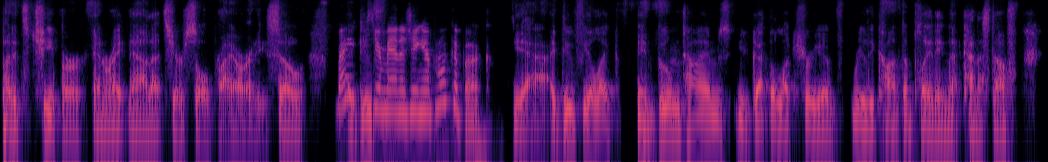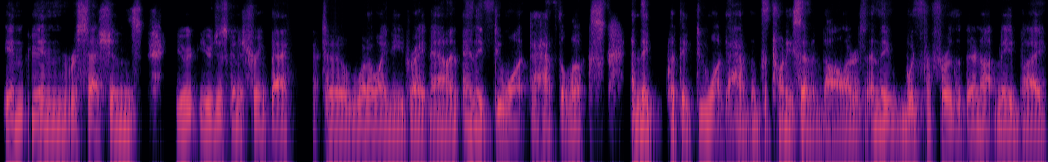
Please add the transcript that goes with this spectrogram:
but it's cheaper. And right now that's your sole priority. So, right, because you're managing your pocketbook yeah, I do feel like in boom times you've got the luxury of really contemplating that kind of stuff. In mm-hmm. in recessions, you're you're just going to shrink back to what do I need right now? And, and they do want to have the looks and they, but they do want to have them for $27 and they would prefer that they're not made by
